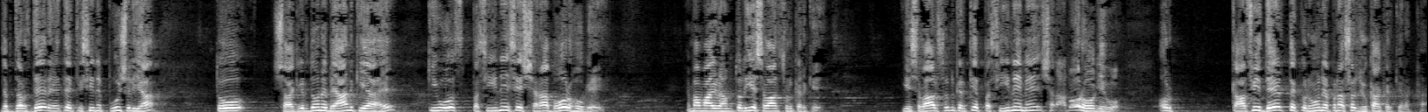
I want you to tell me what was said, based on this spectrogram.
جب درس دے رہے تھے، کسی نے پوچھ لیا تو شاگردوں نے بیان کیا ہے کہ وہ پسینے سے شرابور ہو گئے۔ امام علی رحمۃ اللہ، یہ سوال سن کر کے، یہ سوال سن کر کے پسینے میں شرابور ہو گئے وہ۔ اور کافی دیر تک انہوں نے اپنا سر جھکا کر کے رکھا۔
